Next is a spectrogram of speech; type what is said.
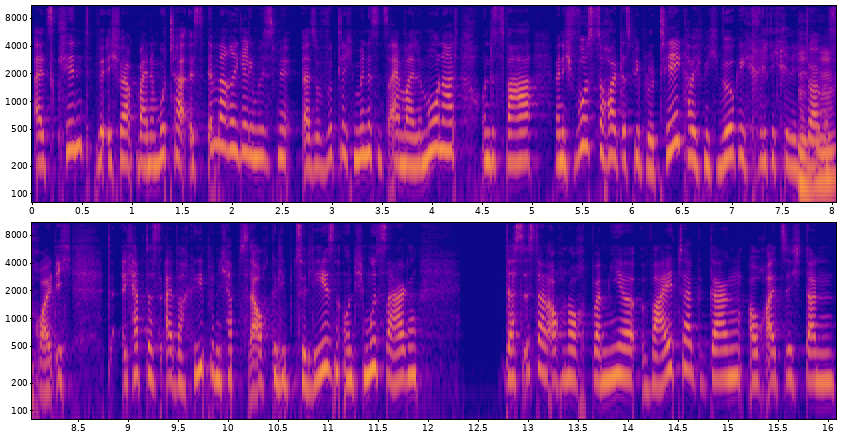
als Kind, ich war, meine Mutter ist immer regelmäßig, also wirklich mindestens einmal im Monat. Und es war, wenn ich wusste, heute ist Bibliothek, habe ich mich wirklich richtig, richtig Mhm. doll gefreut. Ich, ich habe das einfach geliebt und ich habe es auch geliebt zu lesen. Und ich muss sagen, das ist dann auch noch bei mir weitergegangen, auch als ich dann,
